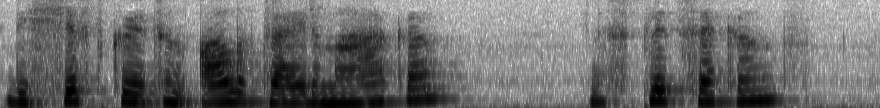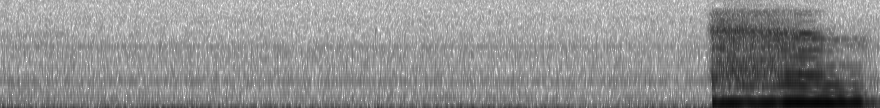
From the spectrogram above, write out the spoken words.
die shift kun je ten alle tijden maken, in een split second. En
